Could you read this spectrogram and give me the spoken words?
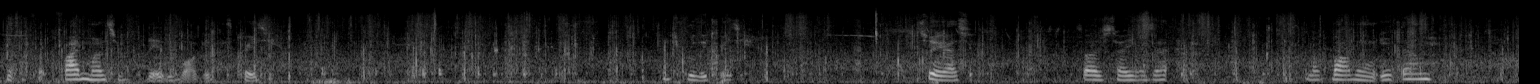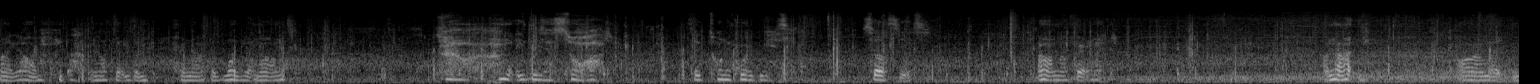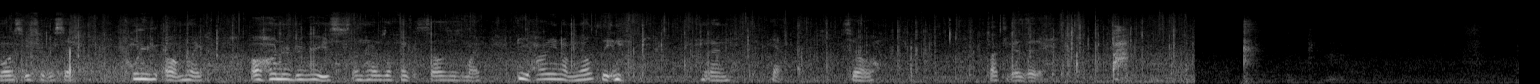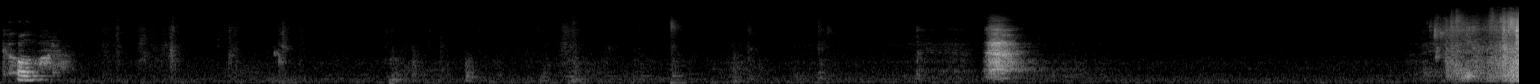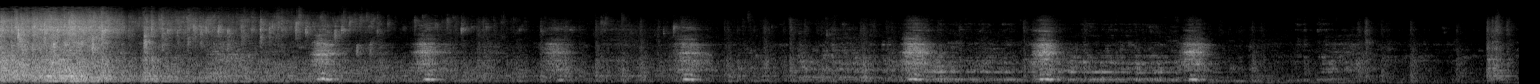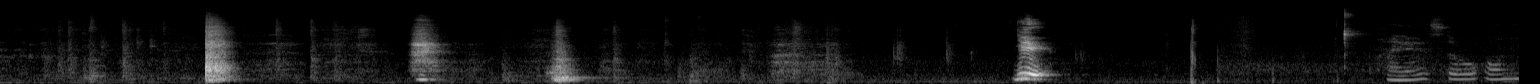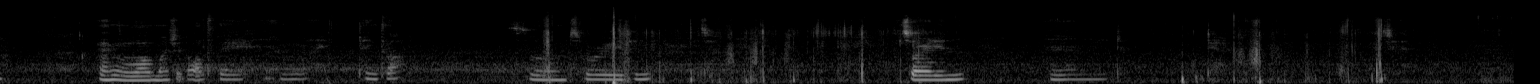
Yeah, five months of daily vlogging. That's crazy. It's really crazy. So yeah guys. So I'll just tell you guys that. I'm bobbing and eat them when I go home. I'm not gonna eat them right now because one's my mom's. I'm gonna eat these. It's so hot. It's like 24 degrees Celsius. I don't know Fahrenheit. I'm not on like most YouTubers say 20 um like 100 degrees. Sometimes I think Celsius. I'm like, dude, how are you not melting? And then yeah. So talk to you guys later. cold water. I'm vlog my shit all today in my tank top. So I'm sorry I didn't. Sorry I didn't. And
